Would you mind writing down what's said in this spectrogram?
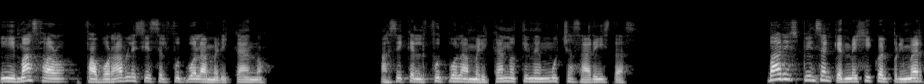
Y más favorable si es el fútbol americano. Así que el fútbol americano tiene muchas aristas. Varios piensan que en México el primer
